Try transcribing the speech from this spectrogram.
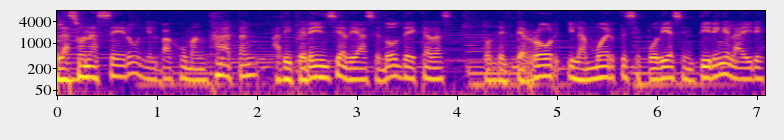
La zona cero en el Bajo Manhattan, a diferencia de hace dos décadas, donde el terror y la muerte se podía sentir en el aire,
